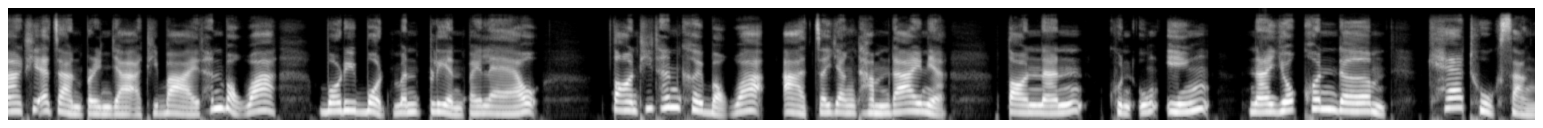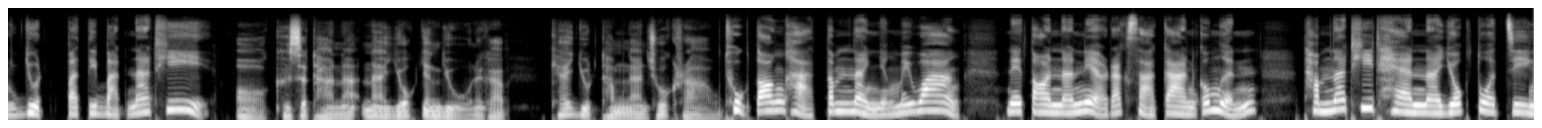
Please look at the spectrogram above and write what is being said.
มากที่อาจารย์ปริญญาอธิบาย ท่านบอกว่าบริบทมันเปลี่ยนไปแล้ว ตอนที่ท่านเคยบอกว่าอาจจะยังทำได้เนี่ย ตอนนั้นคุณอุ้งอิง นายกคนเดิม แค่ถูกสั่งหยุดปฏิบัติหน้าที่ อ๋อ คือสถานะนายกยังอยู่นะครับ แค่หยุดทำงานชั่วคราว ถูกต้องค่ะตำแหน่งยังไม่ว่าง ในตอนนั้นเนี่ยรักษาการก็เหมือนทำหน้าที่แทนนายกตัวจริง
